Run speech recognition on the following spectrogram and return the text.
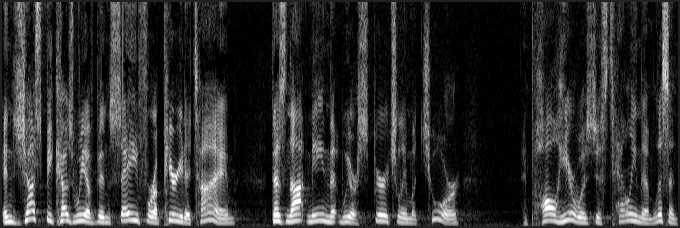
And just because we have been saved for a period of time does not mean that we are spiritually mature. And Paul here was just telling them listen,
